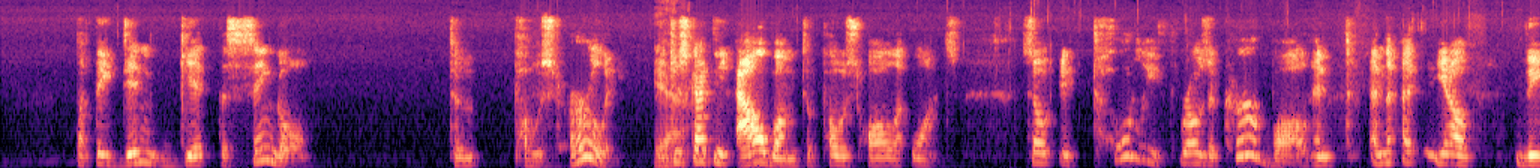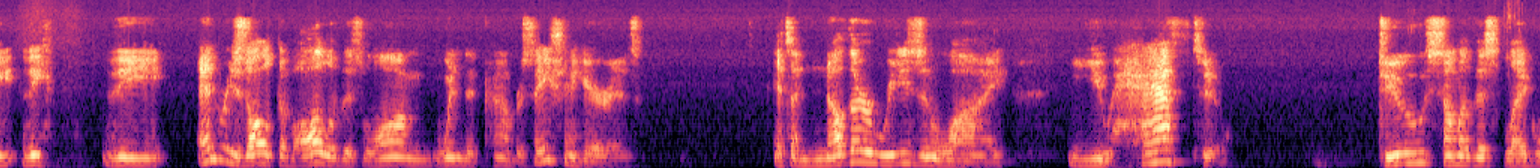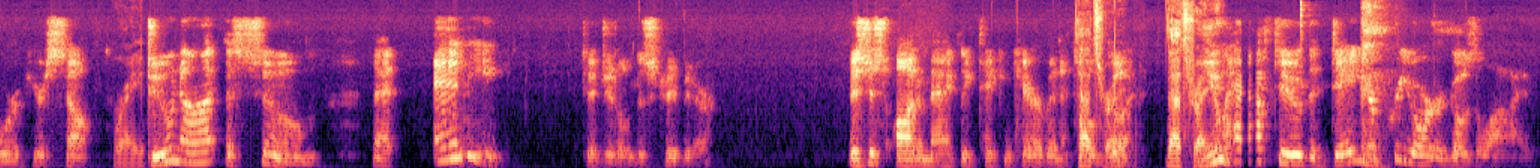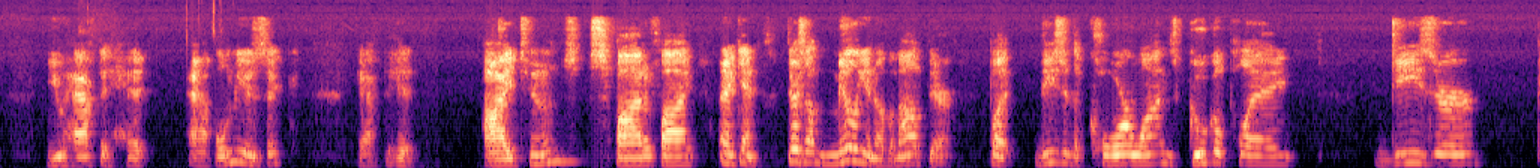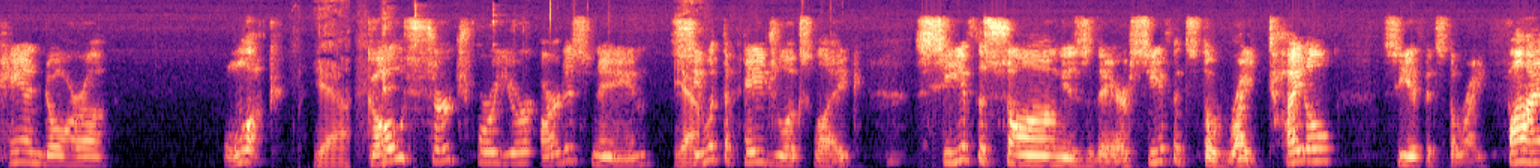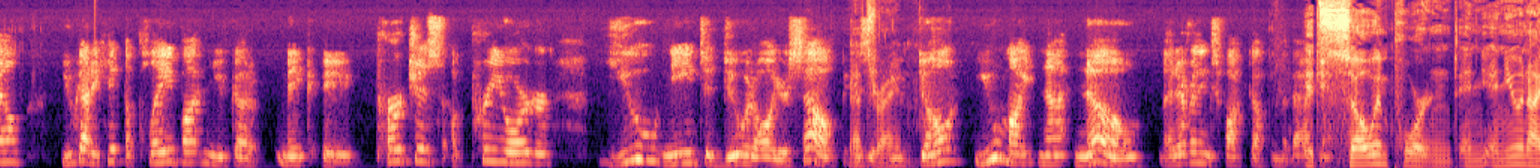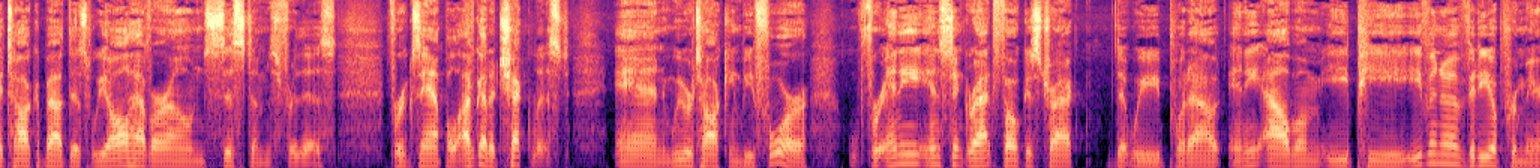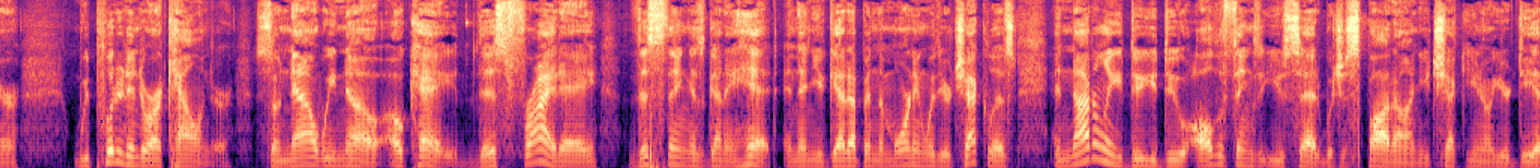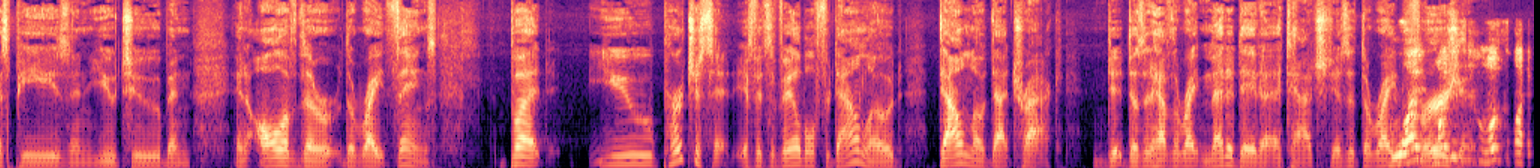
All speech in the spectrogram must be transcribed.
but they didn't get the single to post early. They just got the album to post all at once. So it totally throws a curveball, and and uh, you know the the the end result of all of this long-winded conversation here is it's another reason why you have to do some of this legwork yourself. Right. Do not assume that any digital distributor is just automatically taking care of it. And it's That's all right. good. That's right. You have to, the day your pre order goes live, you have to hit Apple Music, you have to hit iTunes, Spotify. And again, there's a million of them out there, but these are the core ones Google Play, Deezer, Pandora. Look, yeah. go search for your artist name, Yeah. see what the page looks like, see if the song is there, see if it's the right title, see if it's the right file. You got to hit the play button. You've got to make a purchase, a pre-order. You need to do it all yourself because That's if right. you don't, you might not know that everything's fucked up in the back It's end. so important, and, and you and I talk about this. We all have our own systems for this. For example, I've got a checklist, and we were talking before for any instant grat focus track that we put out, any album, EP, even a video premiere, we put it into our calendar. So now we know, okay, this Friday, this thing is going to hit. And then you get up in the morning with your checklist, and not only do you do all the things that you said, which is spot on, you check, you know, your DSPs and YouTube and and all of the the right things, but you purchase it if it's available for download. Download that track. Does it have the right metadata attached? Is it the right what, what does it look like?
